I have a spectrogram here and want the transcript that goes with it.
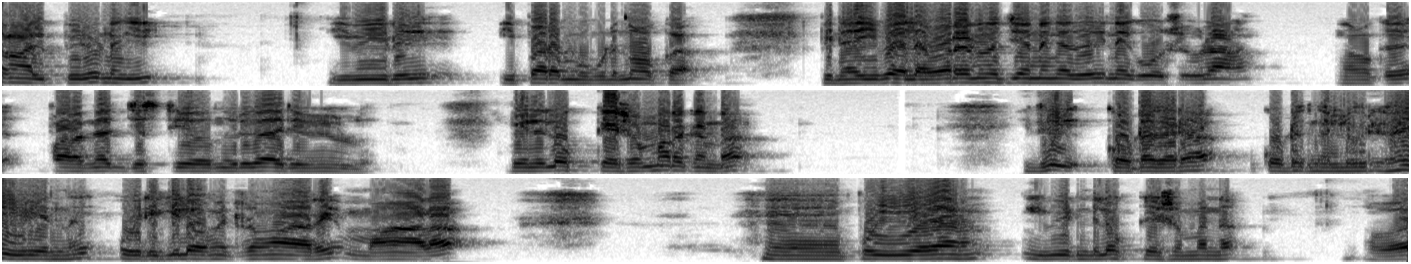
താല്പര്യം ഉണ്ടെങ്കിൽ ഈ വീട് ഈ പറമ്പും കൂടി നോക്കാം. പിന്നെ ഈ വില പറയണമെന്ന് വെച്ചിട്ടുണ്ടെങ്കിൽ അത് നെഗോഷ്യബിൾ ആണ്. നമുക്ക് പറഞ്ഞ് അഡ്ജസ്റ്റ് ചെയ്യാവുന്ന ഒരു കാര്യമേ ഉള്ളൂ. പിന്നെ ലൊക്കേഷൻ മറക്കണ്ട. ഇത് കൊടകര കൊടുങ്ങല്ലൂർ ഹൈവേ ഹൈവേന്ന് ഒരു കിലോമീറ്റർ മാറി മാള പൊയ്യാണ് ഈ വീടിന്റെ ലൊക്കേഷൻ തന്നെ അപ്പോൾ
